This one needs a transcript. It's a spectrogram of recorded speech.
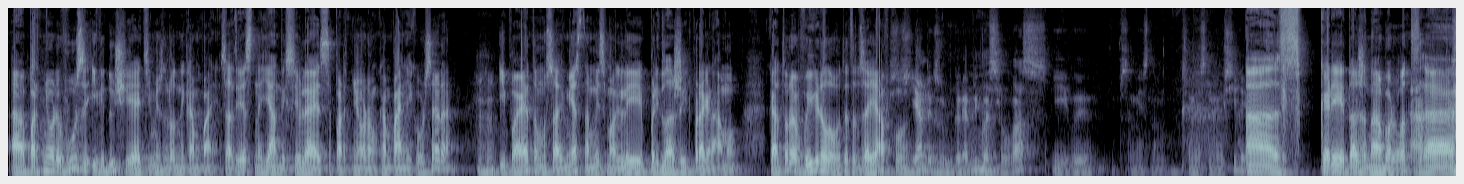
А, партнеры вузы и ведущие IT-международные компании. Соответственно, Яндекс является партнером компании Coursera, угу. и поэтому совместно мы смогли предложить программу, которая выиграла вот эту заявку. Яндекс, грубо говоря, пригласил вас, и вы совместным, совместными усилиями. А, Скорее даже наоборот. А,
